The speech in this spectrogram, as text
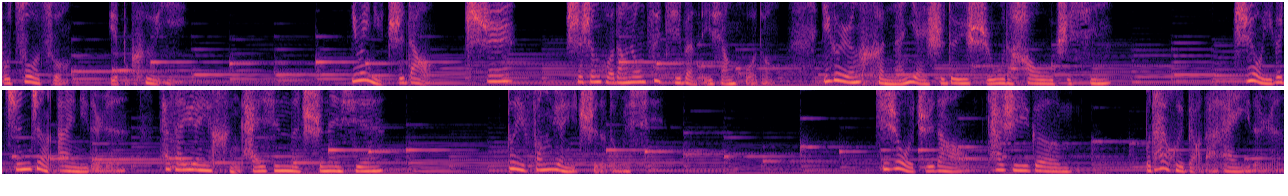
不做作，也不刻意。因为你知道，吃是生活当中最基本的一项活动，一个人很难掩饰对于食物的好恶之心。只有一个真正爱你的人，他才愿意很开心的吃那些。对方愿意吃的东西。其实我知道他是一个不太会表达爱意的人，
